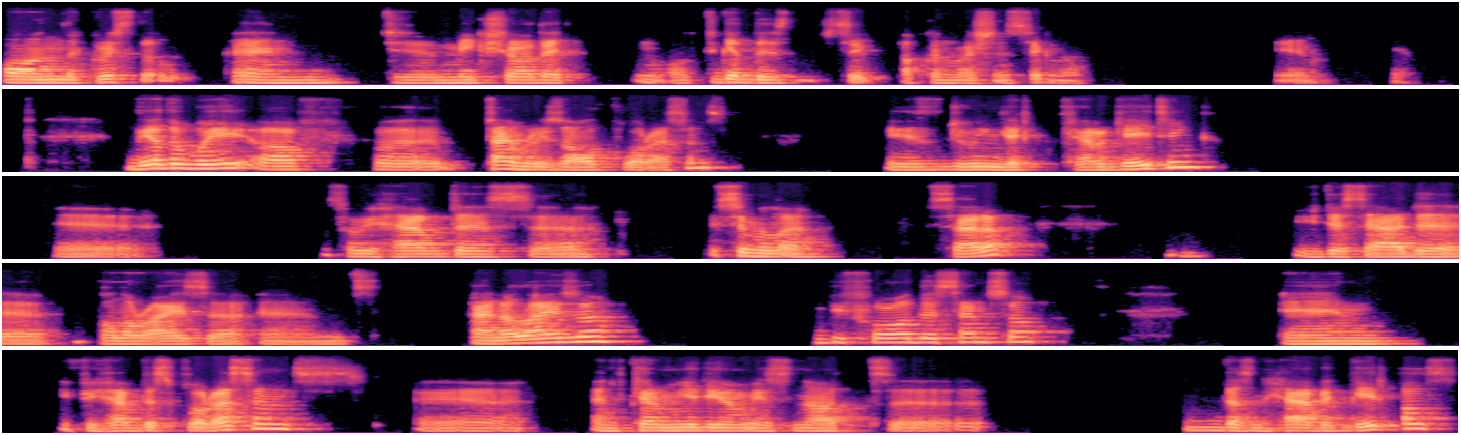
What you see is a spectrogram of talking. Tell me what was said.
on the crystal and to make sure that you know, to get this upconversion signal. Yeah. yeah. The other way of time resolved fluorescence is doing a Kerr gating. Uh, so we have this uh, similar setup. You just add a polarizer and analyzer before the sensor. And if you have this fluorescence uh, and Kerr medium is not uh, doesn't have a gate pulse,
